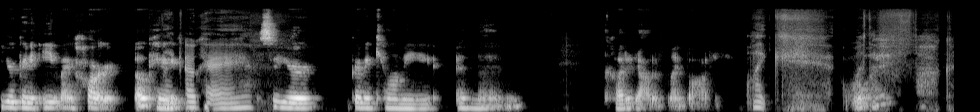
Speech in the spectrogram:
you're gonna eat my heart. Okay. Like, okay. So you're gonna kill me and then cut it out of my body. Like, what, what? the fuck?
